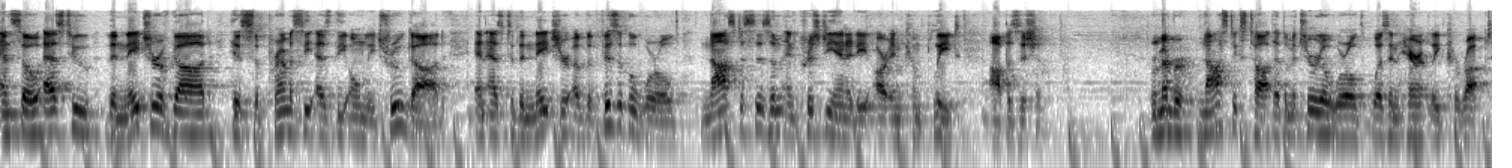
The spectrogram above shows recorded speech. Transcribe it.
And so, as to the nature of God, his supremacy as the only true God, and as to the nature of the physical world, Gnosticism and Christianity are in complete opposition. Remember, Gnostics taught that the material world was inherently corrupt.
